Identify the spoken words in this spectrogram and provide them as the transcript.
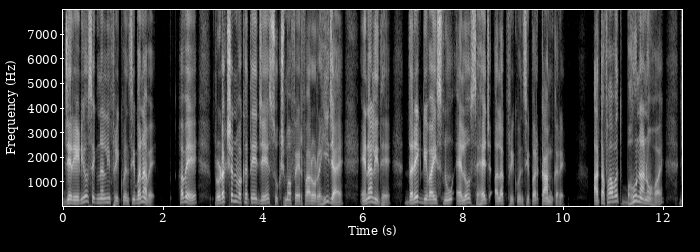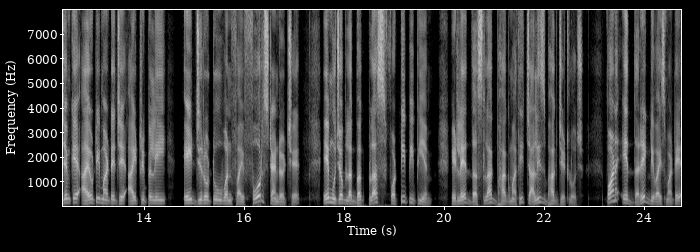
જે રેડિયો સિગ્નલની ફ્રીક્વન્સી બનાવે. હવે, પ્રોડક્શન વખતે જે સૂક્ષ્મ ફેરફારો રહી જાય, એના લીધે દરેક ડિવાઇસનું એલો સહેજ અલગ ફ્રીક્વન્સી પર કામ કરે. આ તફાવત બહુ નાનો હોય, જેમ કે આઈઓટી માટે જે I triple eight zero two one five four standard છે એ મુજબ લગભગ પ્લસ ફોર્ટી પીપીએમ એટલે દસ લાખ ભાગમાંથી ચાલીસ ભાગ જેટલો જ. પણ એ દરેક ડિવાઇસ માટે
